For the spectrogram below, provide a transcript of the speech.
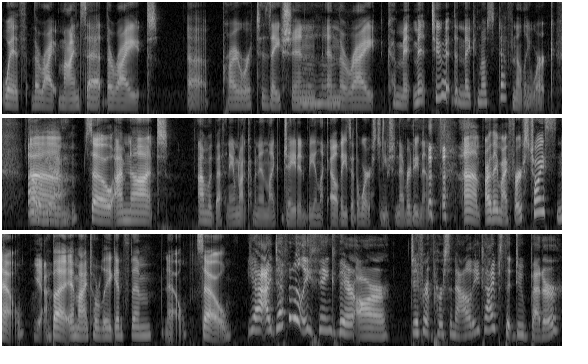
with the right mindset, the right uh, prioritization, and the right commitment to it, then they can most definitely work. Oh, yeah. Um, So I'm not. I'm with Bethany. I'm not coming in like jaded, being like, "Oh, these are the worst, and you should never do them." um, are they my first choice? No. Yeah. But am I totally against them? No. So Yeah, I definitely think there are different personality types that do better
